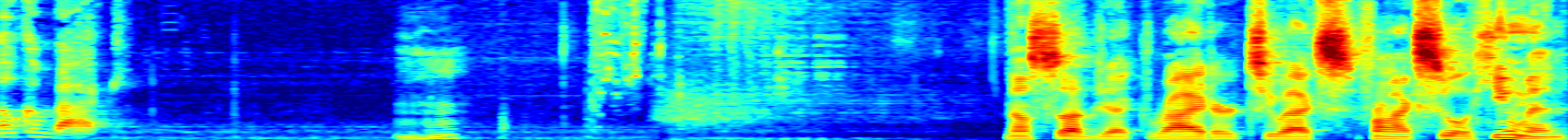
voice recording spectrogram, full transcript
Welcome back. Mm-hmm. No subject. Ryder to X from Akksul Human.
